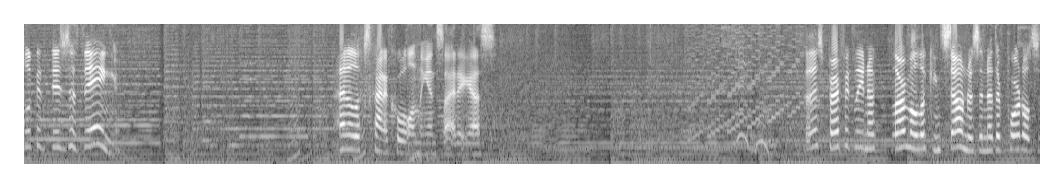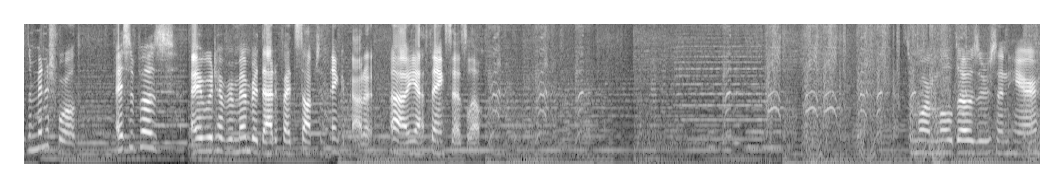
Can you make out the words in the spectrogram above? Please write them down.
look at this a thing. And it looks kind of cool on the inside, I guess. So this perfectly no normal looking stone was another portal to the Minish world. I suppose I would have remembered that if I'd stopped to think about it. Oh yeah, thanks Ezlo. Some more Mulldozers in here.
